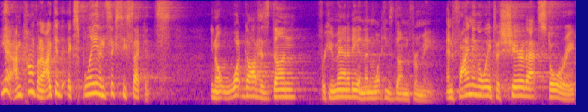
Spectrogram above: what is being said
yeah, I'm confident, I can explain in 60 seconds, you know, what God has done for humanity and then what He's done for me. And finding a way to share that story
